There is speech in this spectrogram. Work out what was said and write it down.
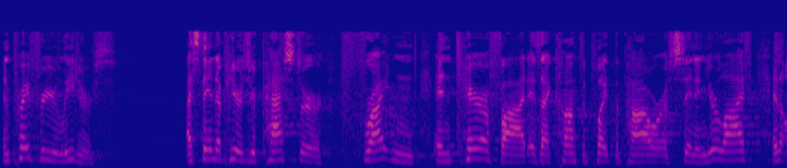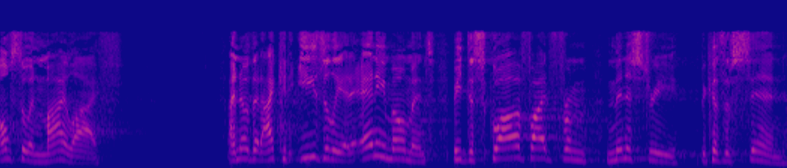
And pray for your leaders. I stand up here as your pastor, frightened and terrified as I contemplate the power of sin in your life and also in my life. I know that I could easily at any moment be disqualified from ministry because of sin.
